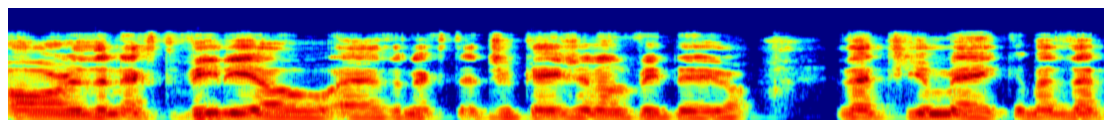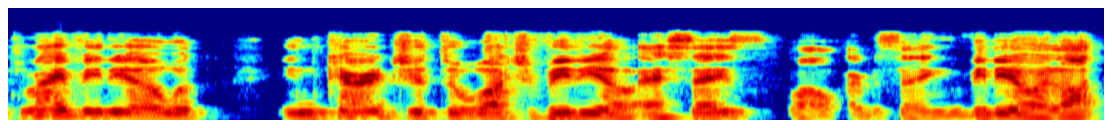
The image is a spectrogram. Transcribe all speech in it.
or the next video, uh, the next educational video that you make, but that my video would encourage you to watch video essays. Well, I'm saying video a lot,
